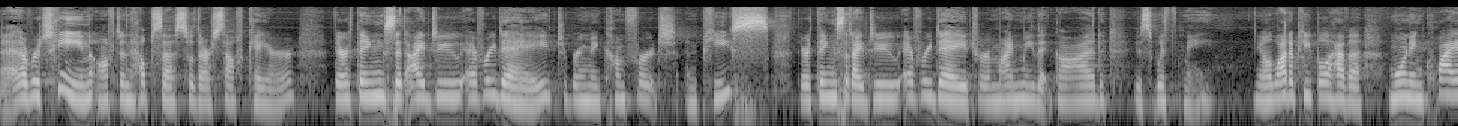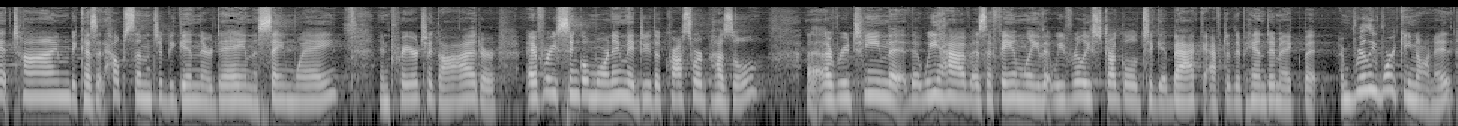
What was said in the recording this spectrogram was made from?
A routine often helps us with our self care. There are things that I do every day to bring me comfort and peace. There are things that I do every day to remind me that God is with me. You know, a lot of people have a morning quiet time because it helps them to begin their day in the same way in prayer to God. Or every single morning they do the crossword puzzle, a routine that, that we have as a family that we've really struggled to get back after the pandemic, but I'm really working on it,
